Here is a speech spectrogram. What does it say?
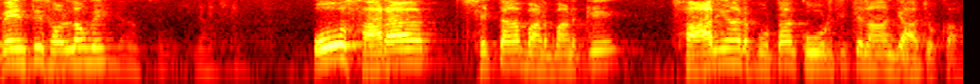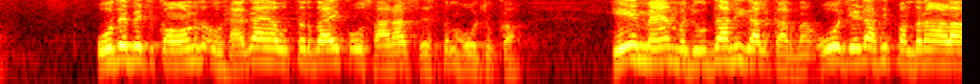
ਬੇਨਤੀ ਸੁਣ ਉਹ ਸਾਰਾ ਸਿੱਟਾਂ ਬਣ ਬਣ ਕੇ ਸਾਰੀਆਂ ਰਿਪੋਰਟਾਂ ਕੋਰਟ 'ਚ ਚਲਾਨ ਜਾ ਚੁੱਕਾ। ਉਹਦੇ ਵਿੱਚ ਕੌਣ ਹੈਗਾ ਆ ਉੱਤਰਦਾਇਕ ਉਹ ਸਾਰਾ ਸਿਸਟਮ ਹੋ ਚੁੱਕਾ। ਇਹ ਮੈਂ ਮੌਜੂਦਾ ਦੀ ਗੱਲ ਕਰਦਾ। ਉਹ ਜਿਹੜਾ ਸੀ 15 ਵਾਲਾ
